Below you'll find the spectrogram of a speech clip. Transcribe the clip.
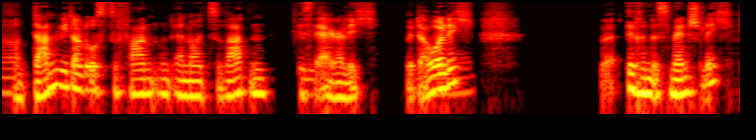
Ja. Und dann wieder loszufahren und erneut zu warten, ist ärgerlich, bedauerlich. Mhm. Irren ist menschlich,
